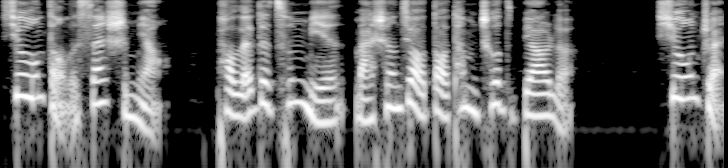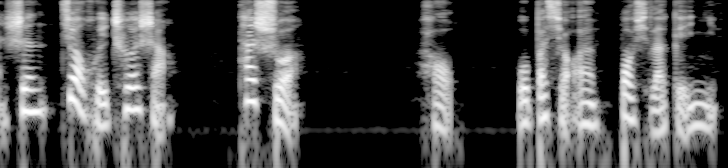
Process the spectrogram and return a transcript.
修勇等了三十秒，跑来的村民马上就要到他们车子边了。修勇转身就要回车上，他说：“好，我把小安抱起来给你。”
